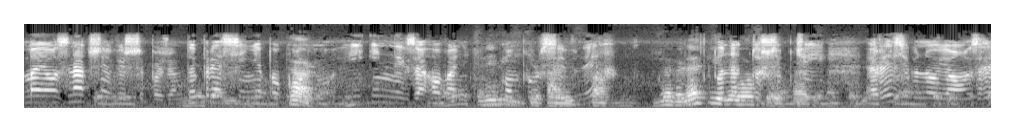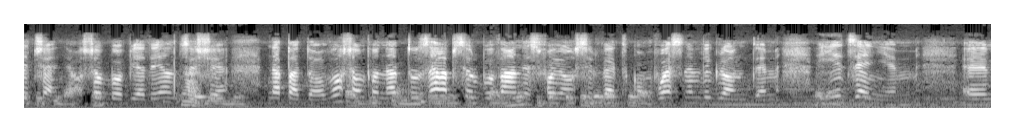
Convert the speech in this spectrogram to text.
mają znacznie wyższy poziom depresji, niepokoju i innych zachowań kompulsywnych. Ponadto szybciej rezygnują z leczenia. Osoby objadające się napadowo są ponadto zaabsorbowane swoją sylwetką, własnym wyglądem, jedzeniem. Em,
